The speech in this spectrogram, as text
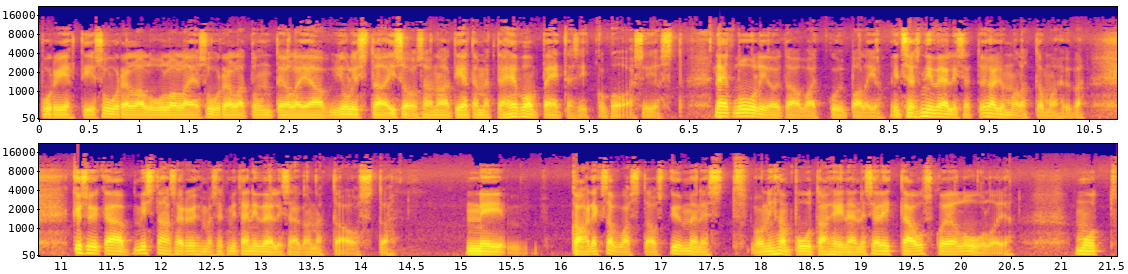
purjehtii suurella luulolla ja suurella tunteella ja julistaa isoa sanaa tietämättä hevon peitä siitä koko asiasta. Näitä luulijoita on vaikka kuin paljon. Itse asiassa nivelliset on ihan jumalattoman hyvä. Kysykää mistähän se ryhmässä, että mitä nivellisää kannattaa ostaa. Niin kahdeksan vastausta kymmenestä on ihan puuta heinää, ne selittää uskoja ja luuloja. Mutta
